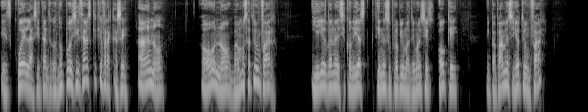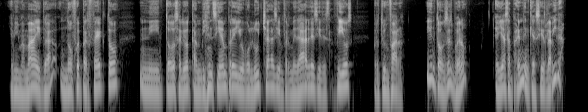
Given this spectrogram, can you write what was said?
escuelas y tantas cosas. No puedo decir, ¿sabes qué? Que fracasé. Ah, no. Oh, no, vamos a triunfar. Y ellas van a decir, cuando ellas tienen su propio matrimonio, decir, ok, mi papá me enseñó a triunfar y a mi mamá y, no fue perfecto, ni todo salió tan bien siempre y hubo luchas y enfermedades y desafíos, pero triunfaron. Y entonces, bueno, ellas aprenden que así es la vida.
